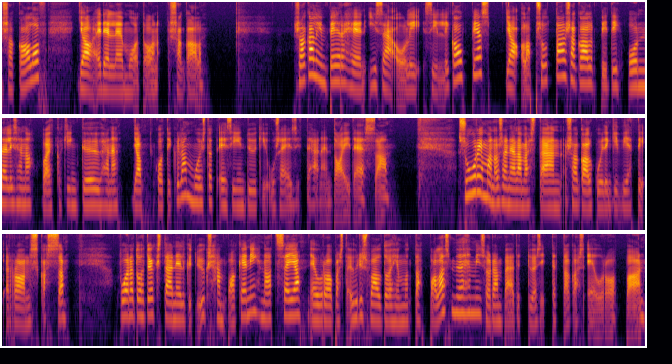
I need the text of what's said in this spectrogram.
Shakalov ja edelleen muotoon Chagall. Chagallin perheen isä oli sillikauppias ja lapsuuttaan Chagall piti onnellisena, vaikkakin köyhänä, ja kotikylän muistot esiintyykin usein sitten hänen taiteessaan. Suurimman osan elämästään Chagall kuitenkin vietti Ranskassa. Vuonna 1941 hän pakeni natseja Euroopasta Yhdysvaltoihin, mutta palasi myöhemmin sodan päätyttyä sitten takaisin Eurooppaan.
